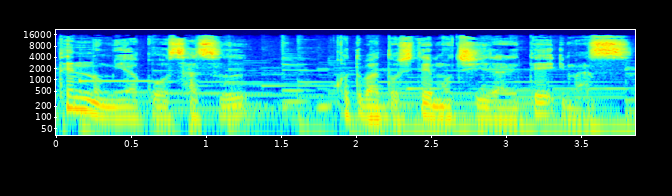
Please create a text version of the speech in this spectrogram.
天の都を指す言葉として用いられています。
